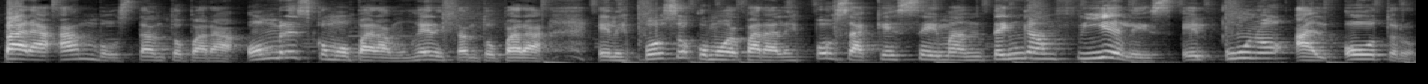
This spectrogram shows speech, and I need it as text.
para ambos, tanto para hombres como para mujeres, tanto para el esposo como para la esposa, que se mantengan fieles el uno al otro.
